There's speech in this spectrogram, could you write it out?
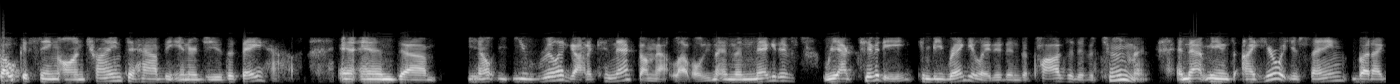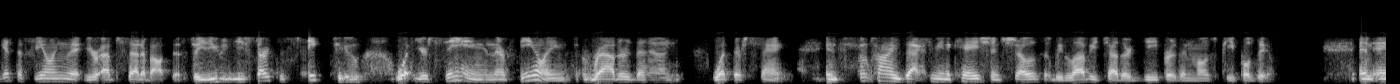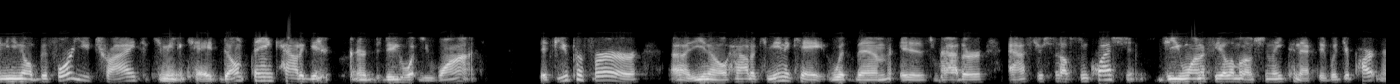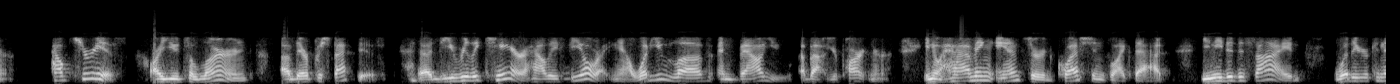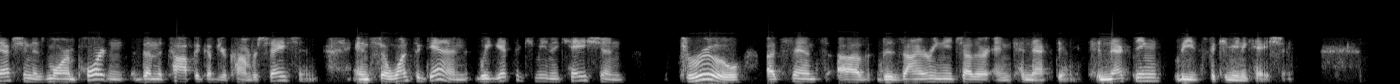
focusing on trying to have the energy that they have. And, and um, you know, you really got to connect on that level. And the negative reactivity can be regulated into positive attunement. And that means I hear what you're saying, but I get the feeling that you're upset about this. So you, you start to speak to what you're seeing in their feelings rather than what they're saying. And sometimes that communication shows that we love each other deeper than most people do. And, and, you know, before you try to communicate, don't think how to get your partner to do what you want. If you prefer, uh, you know, how to communicate with them is rather ask yourself some questions. Do you want to feel emotionally connected with your partner? How curious are you to learn of their perspective? Uh, do you really care how they feel right now? What do you love and value about your partner? You know, having answered questions like that, you need to decide whether your connection is more important than the topic of your conversation. And so once again, we get to communication through a sense of desiring each other and connecting. Connecting leads to communication.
